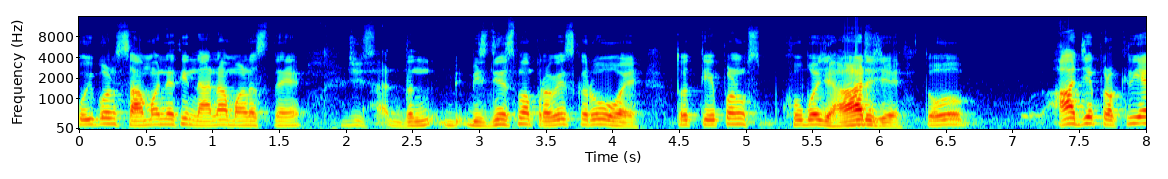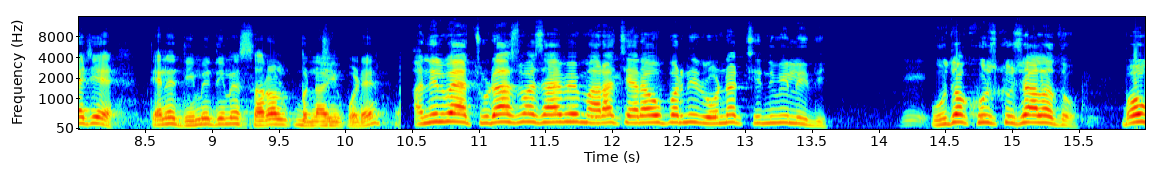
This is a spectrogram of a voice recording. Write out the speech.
કોઈ પણ સામાન્યથી નાના માણસને બિઝનેસમાં પ્રવેશ કરવો હોય તો તે પણ ખૂબ જ હાર્ડ છે. તો આ જે પ્રક્રિયા છે તેને ધીમે ધીમે સરળ બનાવવી પડે. અનિલભાઈ આ ચુડાસમા સાહેબે મારા ચહેરા ઉપરની રોનક છીનવી લીધી. હું તો ખુશ ખુશાલ હતો. બહુ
